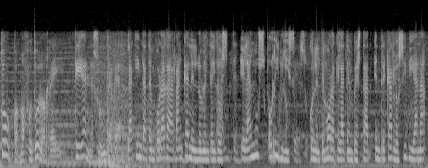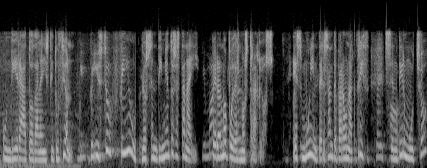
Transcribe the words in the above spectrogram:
Tú, como futuro rey, tienes un deber. La quinta temporada arranca en el 92, el Anus Horribilis, con el temor a que la tempestad entre Carlos y Diana hundiera a toda la institución. Los sentimientos están ahí, pero no puedes mostrarlos. Es muy interesante para una actriz. Sentir mucho,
